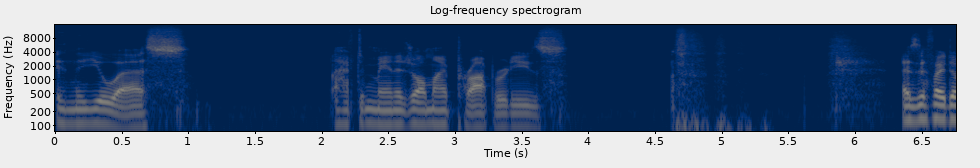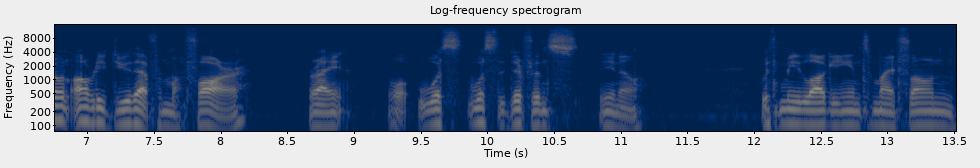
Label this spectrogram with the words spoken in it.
in the US. I have to manage all my properties. As if I don't already do that from afar, right? What's what's the difference, you know, with me logging into my phone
